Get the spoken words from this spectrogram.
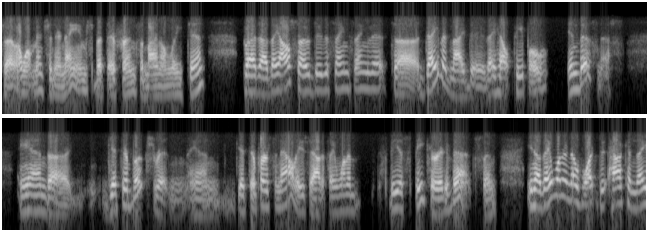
So I won't mention their names, but they're friends of mine on LinkedIn. But uh, they also do the same thing that uh, David and I do. They help people in business and uh, get their books written and get their personalities out if they want to be a speaker at events and you know they want to know what how can they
